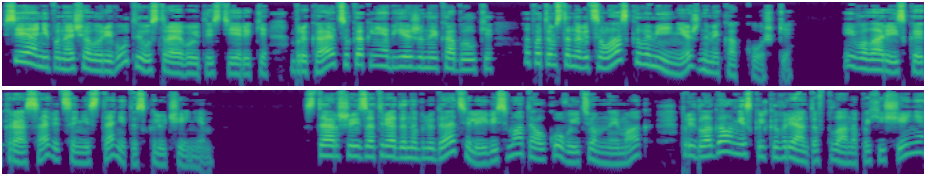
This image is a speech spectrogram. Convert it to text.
Все они поначалу ревут и устраивают истерики, брыкаются, как необъезженные кобылки, а потом становятся ласковыми и нежными, как кошки. И валарийская красавица не станет исключением. Старший из отряда наблюдателей, весьма толковый и темный маг, предлагал несколько вариантов плана похищения,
